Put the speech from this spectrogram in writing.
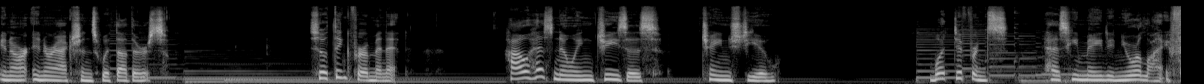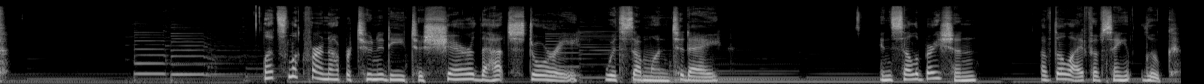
in our interactions with others. So think for a minute. How has knowing Jesus changed you? What difference has he made in your life? Let's look for an opportunity to share that story with someone today in celebration of the life of St. Luke.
